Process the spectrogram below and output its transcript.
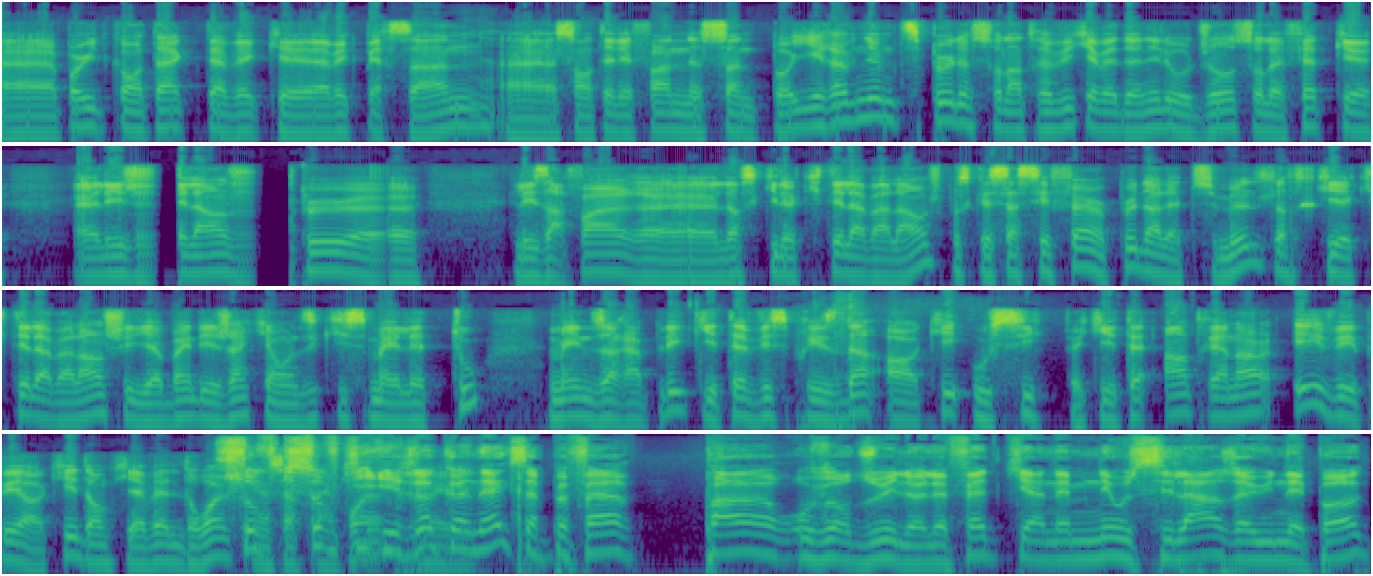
Euh, pas eu de contact avec euh, avec personne. Euh, son téléphone ne sonne pas. Il est revenu un petit peu là, sur l'entrevue qu'il avait donnée l'autre jour sur le fait que les gens mélangent un peu les affaires euh, lorsqu'il a quitté l'Avalanche, parce que ça s'est fait un peu dans la tumulte. Lorsqu'il a quitté l'Avalanche, il y a bien des gens qui ont dit qu'il se mêlait de tout, mais il nous a rappelé qu'il était vice-président hockey aussi. Fait qu'il était entraîneur et VP hockey, donc il avait le droit Sauf, sauf qu'il reconnaît que ça peut faire peur aujourd'hui, le fait qu'il en a mené aussi large à une époque,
